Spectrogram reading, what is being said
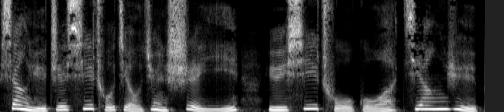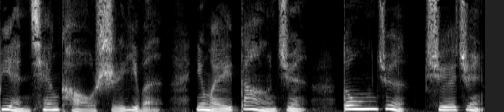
项羽之西楚九郡事宜与西楚国疆域变迁考实》一文，因为砀郡、东郡、薛郡、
